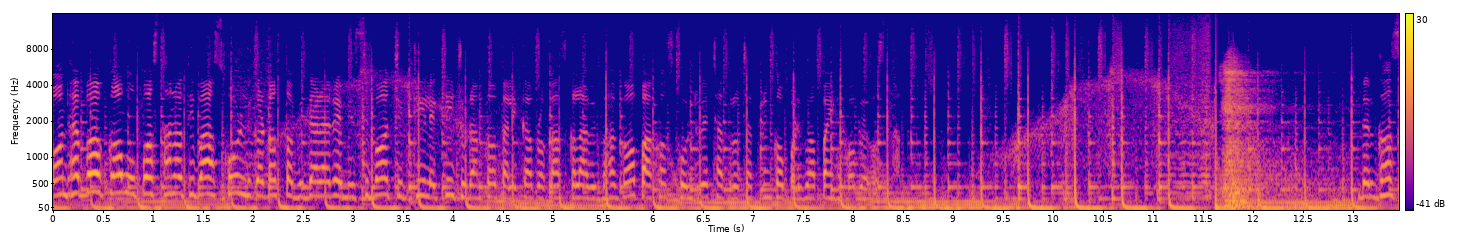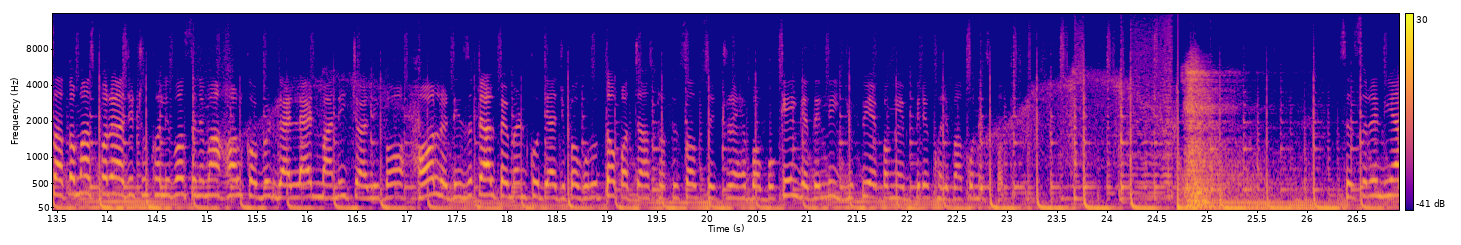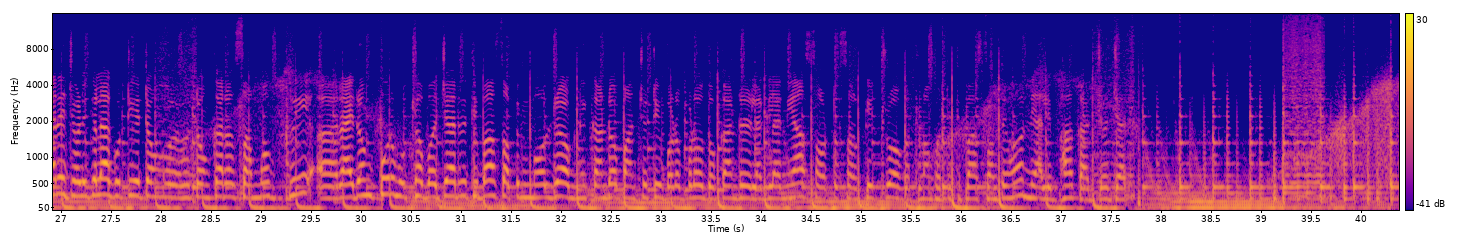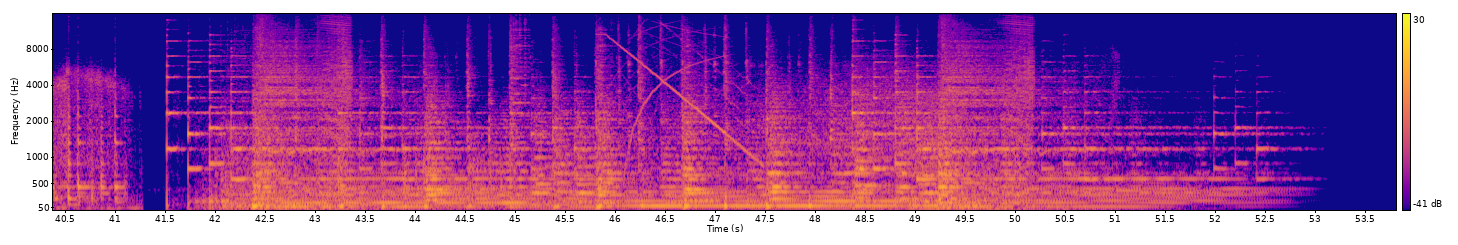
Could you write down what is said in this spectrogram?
ବନ୍ଦ ହେବ କମ୍ ଉପସ୍ଥାନ ଥିବା ସ୍କୁଲ ନିକଟସ୍ଥ ବିଦ୍ୟାଳୟରେ ମିଶିବ ଚିଠି ଲେଖି ଚୂଡ଼ାନ୍ତ ତାଲିକା ପ୍ରକାଶ କଲା ବିଭାଗ ପାଖ ସ୍କୁଲରେ ଛାତ୍ରଛାତ୍ରୀଙ୍କ ପଢ଼ିବା ପାଇଁ ହେବ ବ୍ୟବସ୍ଥା ଦୀର୍ଘ ସାତ ମାସ ପରେ ଆଜିଠୁ ଖୋଲିବ ସିନେମା ହଲ୍ କୋଭିଡ୍ ଗାଇଡ୍ଲାଇନ୍ ମାନି ଚାଲିବ ହଲ୍ ଡିଜିଟାଲ୍ ପେମେଣ୍ଟକୁ ଦିଆଯିବ ଗୁରୁତ୍ୱ ପଚାଶ ପ୍ରତିଶତ ସିଟ୍ରେ ହେବ ବୁକିଂ ଦିଲ୍ଲୀ ୟୁପି ଏବଂ ଏମ୍ପିରେ ଖୋଲିବାକୁ ନିଷ୍ପତ୍ତି ଶେଷରେ ନିଆଁରେ ଜଳିଗଲା ଗୋଟିଏ ଟଙ୍କାର ସାମଗ୍ରୀ ରାଇରଙ୍ଗପୁର ମୁଖ୍ୟ ବଜାରରେ ଥିବା ସପିଂ ମଲ୍ରେ ଅଗ୍ନିକାଣ୍ଡ ପାଞ୍ଚଟି ବଡ଼ ବଡ଼ ଦୋକାନରେ ଲାଗିଲା ନିଆଁ ସର୍ଟ ସର୍କିଟ୍ରୁ ଅଘଟଣ ଘଟିଥିବା ସନ୍ଦେହ ନିଆଁ ଲିଭା କାର୍ଯ୍ୟ ଜାରି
